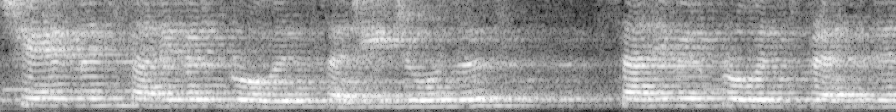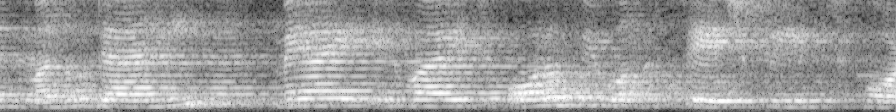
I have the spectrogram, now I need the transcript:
Chairman Sunnyvale Province Saji Joseph, Sunnyvale Province President Manu Dani. May I invite all of you on the stage, please, for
